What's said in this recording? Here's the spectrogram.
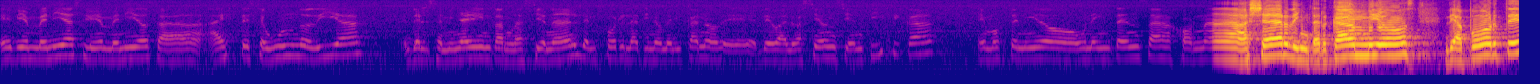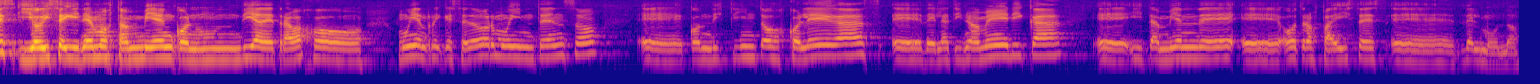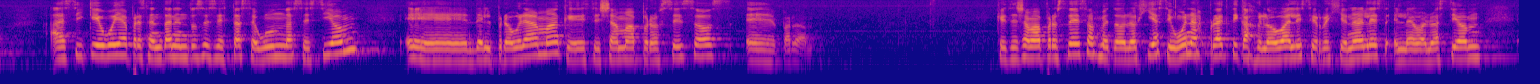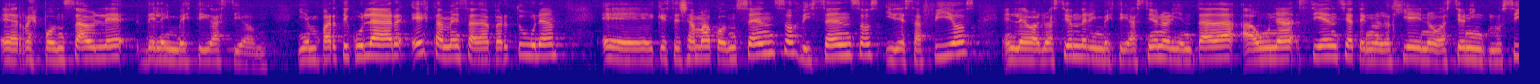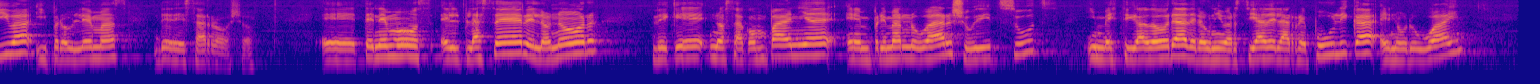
Eh, bienvenidas y bienvenidos a, este segundo día del Seminario Internacional del Foro Latinoamericano de, Evaluación Científica. Hemos tenido una intensa jornada ayer de intercambios, de aportes y hoy seguiremos también con un día de trabajo muy enriquecedor, muy intenso, eh, con distintos colegas eh, de Latinoamérica, eh, y también de eh, otros países eh, del mundo. Así que voy a presentar entonces esta segunda sesión del programa que se llama Procesos, perdón, que se llama Procesos, Metodologías y Buenas Prácticas Globales y Regionales en la Evaluación Responsable de la Investigación. Y en particular, esta mesa de apertura eh, que se llama Consensos, Disensos y Desafíos en la evaluación de la investigación orientada a una ciencia, tecnología e innovación inclusiva y problemas de desarrollo. Eh, tenemos el placer, el honor de que nos acompañe en primer lugar Judith Sutz, investigadora de la Universidad de la República en Uruguay.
